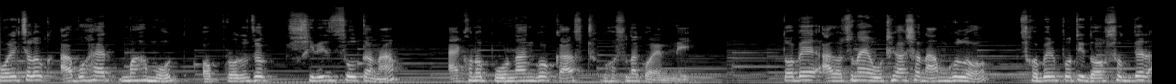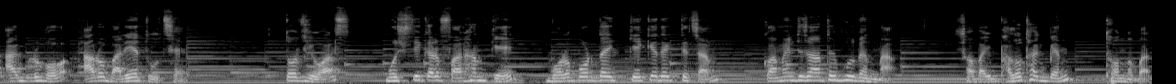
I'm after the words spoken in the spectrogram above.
পরিচালক আবু হায়াত মাহমুদ ও প্রযোজক শিরিন সুলতানা এখনও পূর্ণাঙ্গ কাস্ট ঘোষণা করেননি। তবে আলোচনায় উঠে আসা নামগুলো ছবির প্রতি দর্শকদের আগ্রহ আরও বাড়িয়ে তুলছে। তো ভিউয়ার্স মুশফিক আর ফারহানকে বড় পর্দায় কে কে দেখতে চান কমেন্টে জানাতে ভুলবেন না। সবাই ভালো থাকবেন, ধন্যবাদ।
